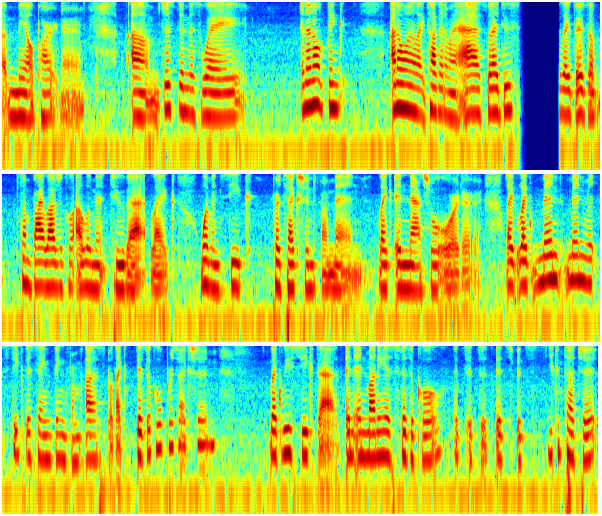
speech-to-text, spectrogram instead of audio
a male partner. Um, just in this way, and I don't think I don't want to like talk out of my ass, but I do feel like there's a some biological element to that. Like women seek protection from men like in natural order like like men men seek the same thing from us but like physical protection like we seek that and and money is physical it's it's it's it's you can touch it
